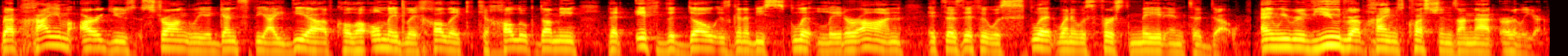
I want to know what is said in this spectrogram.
Rab Chaim argues strongly against the idea of Kol HaOmed Lechalek Kechaluk Dami, that if the dough is going to be split later on, it's as if it was split when it was first made into dough. And we reviewed Rab Chaim's questions on that earlier.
